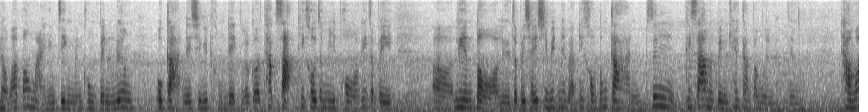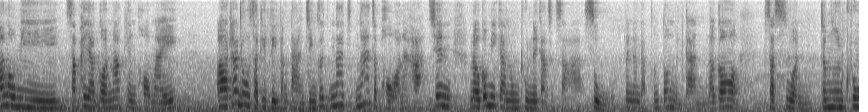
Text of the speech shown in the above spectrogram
แต่ว่าเป้าหมายจริง ๆ มันคงเป็นเรื่องโอกาสในชีวิตของเด็ก แล้วก็ทักษะที่เขาจะมีพอที่จะไปเอ่อเรียนต่อหรือจะไปใช้ชีวิตในแบบที่เขาต้องการ ซึ่งพิซซ่ามันเป็นแค่การประเมินแบบหนึ่ง ถามว่าเรามีทรัพยากรมากเพียงพอไหมเอ่อถ้าดูสถิติต่างๆ จริงก็น่าน่าจะพอนะคะ เช่นเราก็มีการลงทุนในการศึกษาสูงเป็นอันดับต้นๆเหมือนกัน แล้วก็สัดส่วนจำนวนครู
